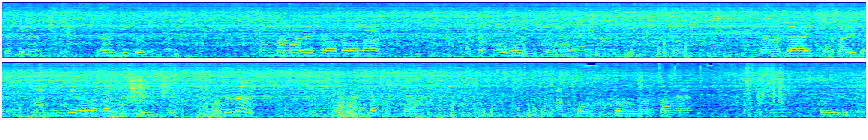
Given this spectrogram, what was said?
সে চলে আসে। এখন কী করবে তার? কারণ বাংলাদেশে অটোওয়ালার একটা অঘোষিত পাওয়া তারা যা ইচ্ছা তাই করে। আর নিজের এলাকা হলিতে হচ্ছে বলে না হোলিকা কুত্তা আপকো প্রভু মানতা হ্যাঁ তো এইরকম।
